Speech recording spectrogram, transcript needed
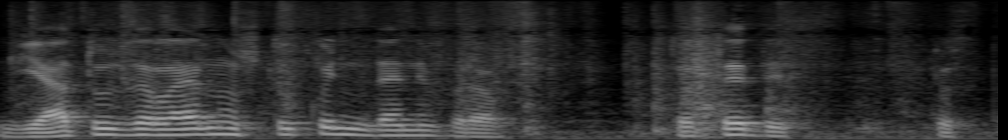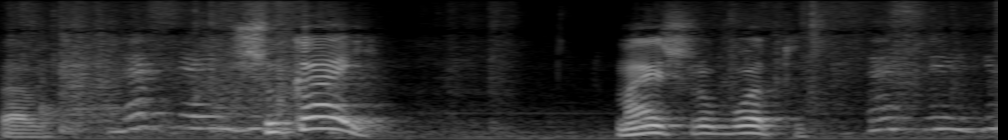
Я ту зелену штуку ніде не брав. То ти десь поставив. Десь я її, Шукай! Маєш роботу. десь я її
